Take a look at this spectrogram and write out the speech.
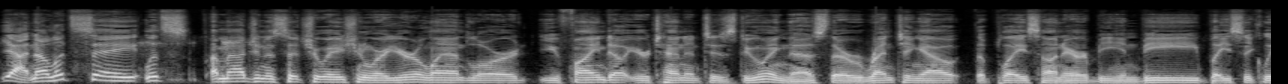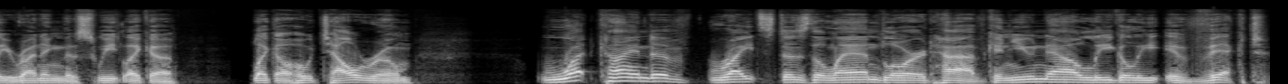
Yeah. Now let's say, let's imagine a situation where you're a landlord, you find out your tenant is doing this. They're renting out the place on Airbnb, basically running the suite like a like a hotel room. What kind of rights does the landlord have? Can you now legally evict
